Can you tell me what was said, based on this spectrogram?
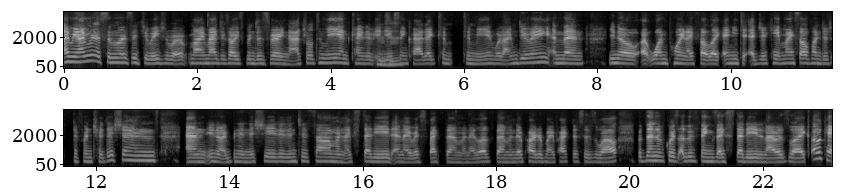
I mean, I'm in a similar situation where my magic's always been just very natural to me and kind of Mhm. idiosyncratic to, to me and what I'm doing. And then, you know, at one point I felt like I need to educate myself on different traditions. And, you know, I've been initiated into some and I've studied and I respect them and I love them and they're part of my practice as well. But then, of course, other things I studied and I was like, okay,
